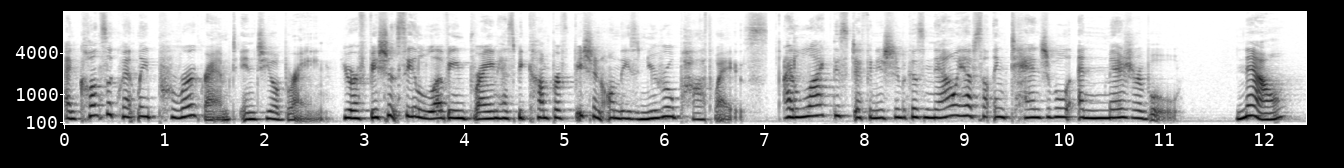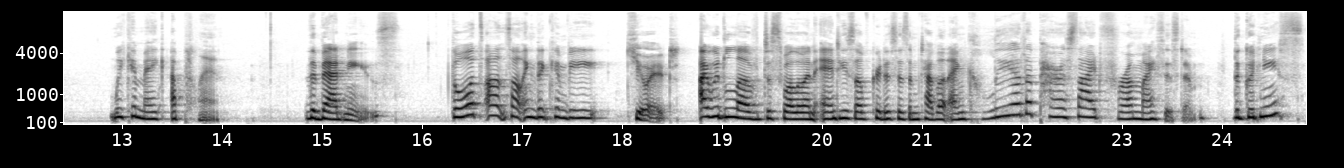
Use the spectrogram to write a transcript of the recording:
and consequently programmed into your brain. Your efficiency loving brain has become proficient on these neural pathways. I like this definition because now we have something tangible and measurable. Now we can make a plan. The bad news thoughts aren't something that can be cured. I would love to swallow an anti self criticism tablet and clear the parasite from my system. The good news?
